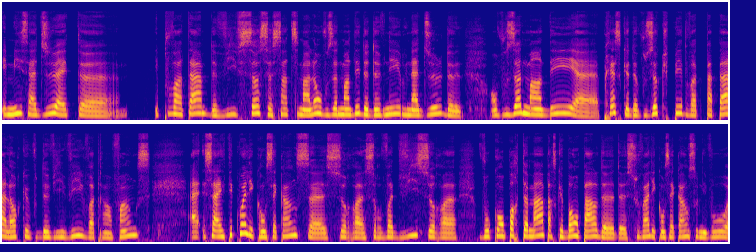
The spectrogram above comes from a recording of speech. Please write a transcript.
Amy, ça a dû être euh, épouvantable de vivre ça, ce sentiment-là. On vous a demandé de devenir une adulte, on vous a demandé euh, presque de vous occuper de votre papa alors que vous deviez vivre votre enfance. Euh, ça a été quoi les conséquences euh, sur euh, sur votre vie, sur vos comportements? Parce que bon, on parle de, de souvent les conséquences au niveau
